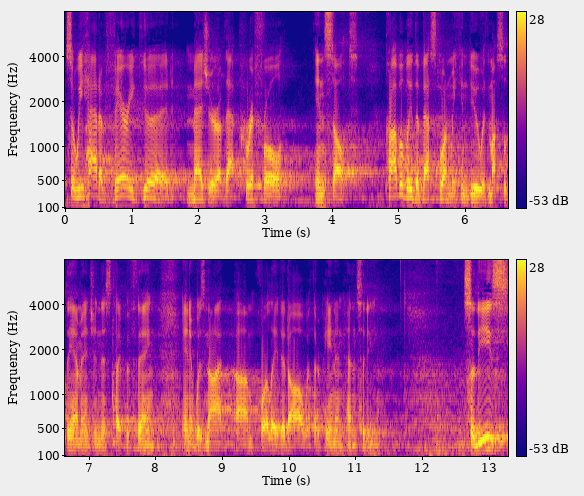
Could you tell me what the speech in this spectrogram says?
So we had a very good measure of that peripheral insult probably the best one we can do with muscle damage in this type of thing, and it was not um, correlated at all with their pain intensity. So these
